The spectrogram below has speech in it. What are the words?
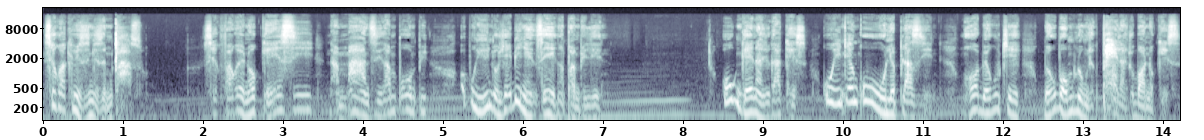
sekwakhiwa izindlu zemxhaso sekufakwe nogesi namanzi kampompi obuyinto nje ibingenzeki ngaphambilini. Ukungena nje kagesi kuyinto enkulu eplazini ngoba ukuthi bekuba umlungu nje kuphela nje uba nogesi.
